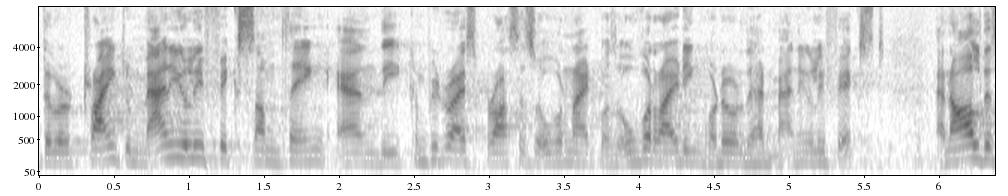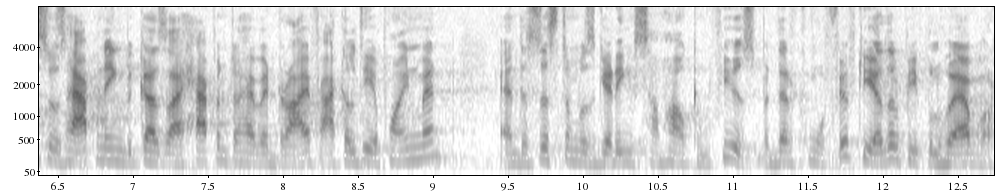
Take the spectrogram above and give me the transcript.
they were trying to manually fix something, and the computerized process overnight was overriding whatever they had manually fixed. And all this was happening because I happened to have a dry faculty appointment and the system was getting somehow confused. But there are 50 other people who have, or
